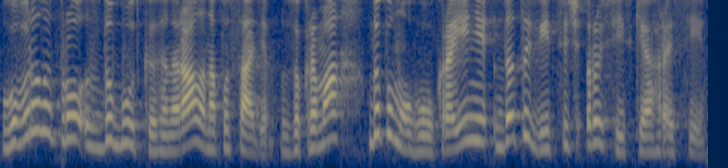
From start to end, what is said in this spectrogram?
говорили про здобутки генерала на посаді, зокрема, допомогу Україні дати відсіч російській агресії.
